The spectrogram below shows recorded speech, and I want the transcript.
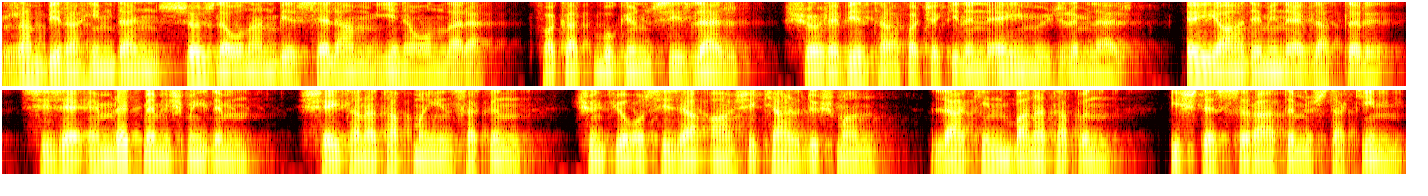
Rabbi Rahim'den sözle olan bir selam yine onlara. Fakat bugün sizler şöyle bir tarafa çekilin ey mücrimler. Ey Adem'in evlatları, size emretmemiş miydim? Şeytana tapmayın sakın. Çünkü o size aşikar düşman. Lakin bana tapın. İşte sırat-ı müstakim.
